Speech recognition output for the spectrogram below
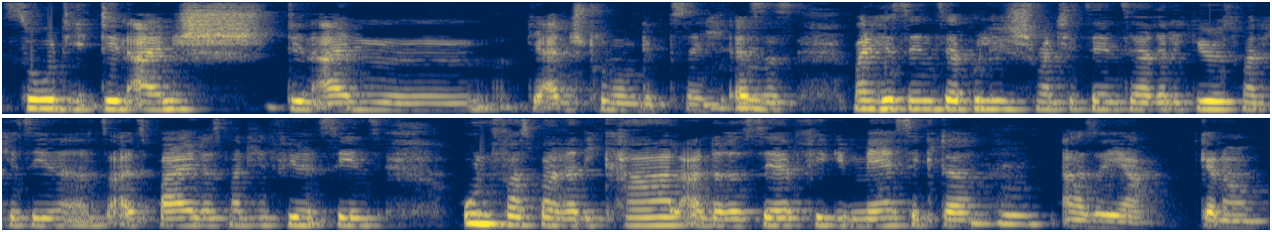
so die, den einen, den einen, die eine Strömung gibt's nicht. Mhm. Es ist, manche sehen es sehr politisch, manche sehen es sehr religiös, manche sehen es als beides, manche sehen es unfassbar radikal, andere sehr viel gemäßigter. Mhm. Also ja, genau.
